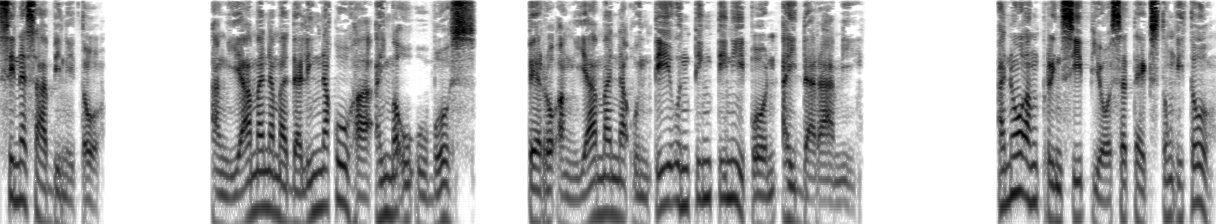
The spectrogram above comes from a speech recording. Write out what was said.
Sinasabi nito, Ang yaman na madaling nakuha ay mauubos, pero ang yaman na unti-unting tinipon ay darami. Ano ang prinsipyo sa tekstong ito?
